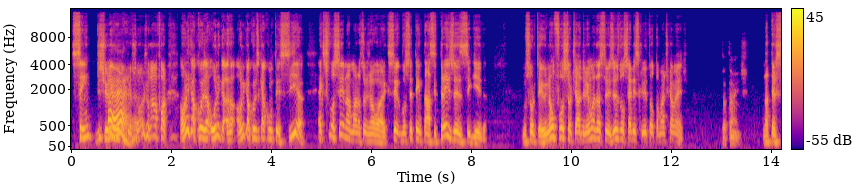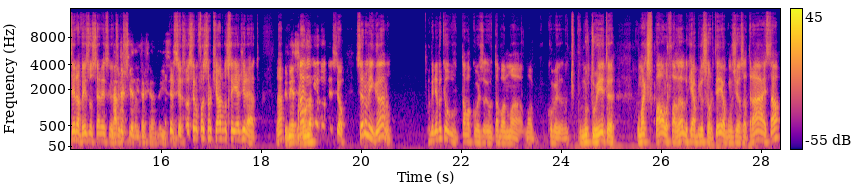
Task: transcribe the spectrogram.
Sem destino É. nenhum. A pessoa jogava fora. A única coisa, a única, a única coisa que acontecia é que se você, na Maratona de Nova York, se você tentasse três vezes seguida no sorteio e não fosse sorteado nenhuma das três vezes, você era inscrito automaticamente. Exatamente. Na terceira vez você era inscrito. Na terceira, na terceira. Na Isso. terceira. Se você não fosse sorteado, você ia direto. Né? Primeira, Mas segunda. o que aconteceu? Se eu não me engano, eu me lembro que eu estava eu tava numa, uma, tipo, no Twitter, com o Marcos Paulo falando que abriu sorteio alguns dias atrás e tal.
